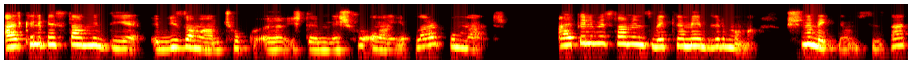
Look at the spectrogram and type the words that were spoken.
Alkali beslenme diye bir zaman çok e, işte meşhur olan yapılar bunlardır. Alkali beslenmenizi beklemeyebilirim ama şunu bekliyorum sizden.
